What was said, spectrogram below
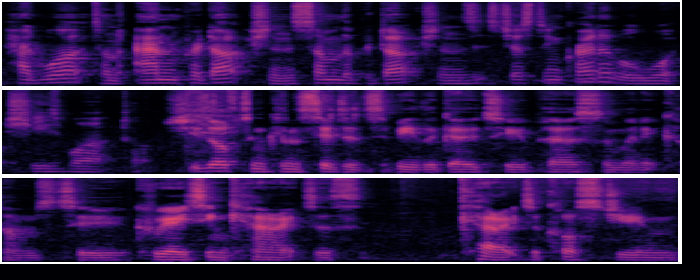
had worked on and productions. Some of the productions, it's just incredible what she's worked on. She's often considered to be the go-to person when it comes to creating characters, character costume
